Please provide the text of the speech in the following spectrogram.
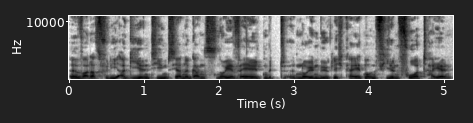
äh, war das für die agilen Teams ja eine ganz neue Welt mit äh, neuen Möglichkeiten und vielen Vorteilen.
